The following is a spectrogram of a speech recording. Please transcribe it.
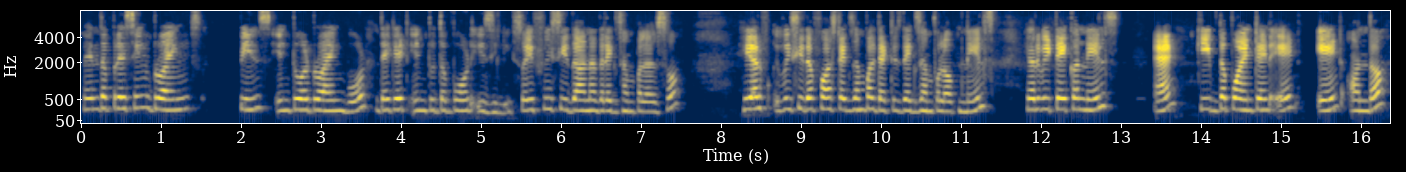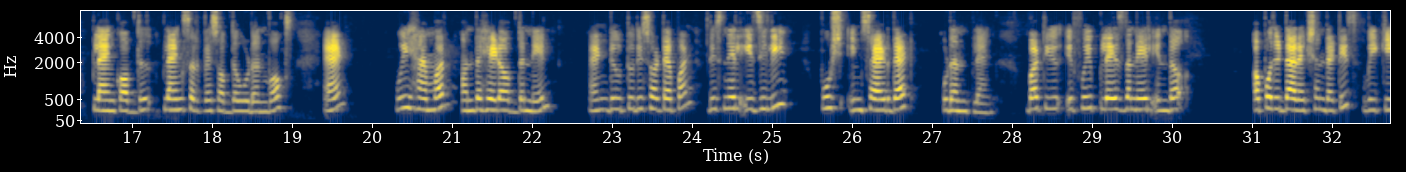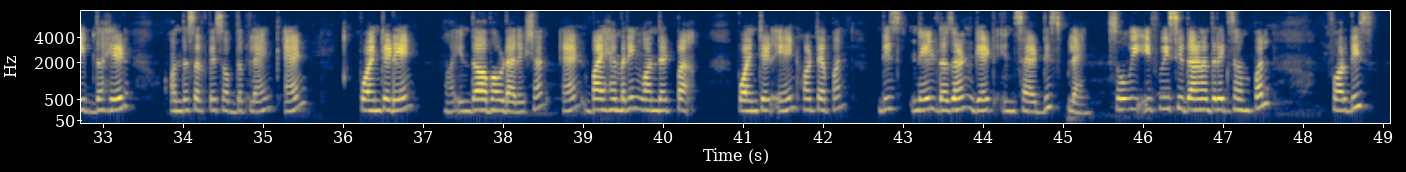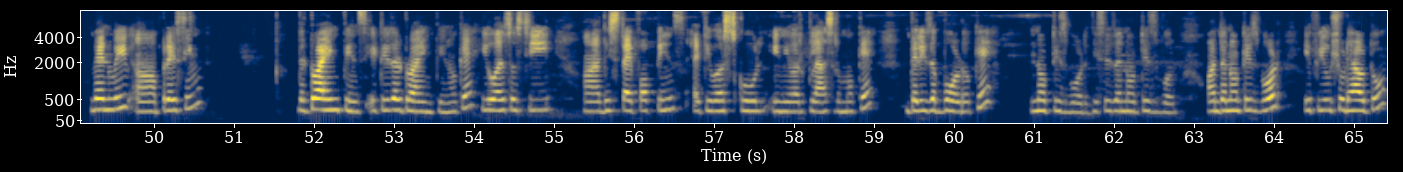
when the pressing drawings pins into a drawing board they get into the board easily. So if we see the another example also here we see the first example that is the example of nails. Here we take a nails and keep the pointed end, end on the plank of the plank surface of the wooden box and we hammer on the head of the nail. And due to this what happened? This nail easily push inside that wooden plank. But you, if we place the nail in the opposite direction that is we keep the head on the surface of the plank and pointed end uh, in the above direction. And by hammering on that pointed end what happen? This nail doesn't get inside this plank. So we if we see the another example for this when we uh, pressing the drawing pins it is a drawing pin okay? You also see uh, this type of pins at your school in your classroom okay? There is a board okay notice board. This is a notice board. On the notice board if you should have to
